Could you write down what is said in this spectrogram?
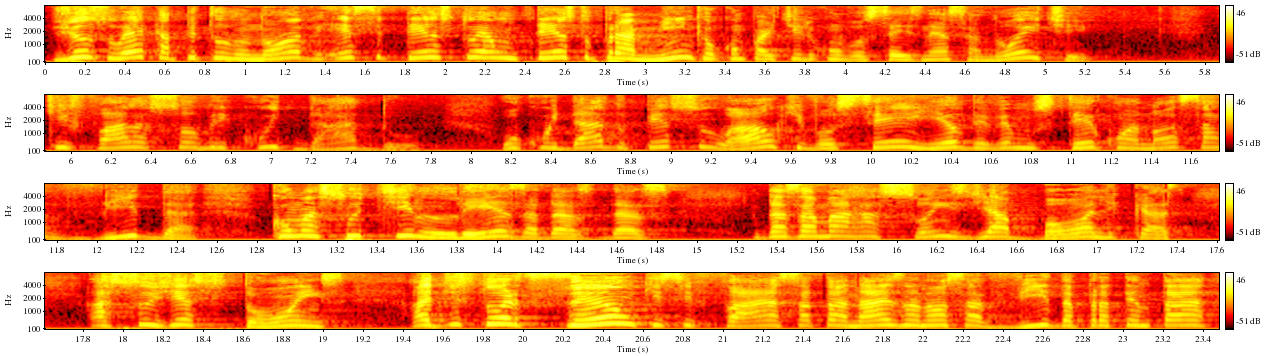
Josué capítulo 9, esse texto é um texto para mim que eu compartilho com vocês nessa noite, que fala sobre cuidado. O cuidado pessoal que você e eu devemos ter com a nossa vida, com a sutileza das, das das amarrações diabólicas, as sugestões, a distorção que se faz, Satanás, na nossa vida para tentar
